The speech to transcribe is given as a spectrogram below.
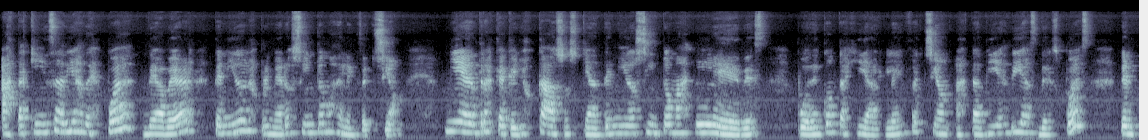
hasta 15 días después de haber tenido los primeros síntomas de la infección, mientras que aquellos casos que han tenido síntomas leves pueden contagiar la infección hasta 10 días después de,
